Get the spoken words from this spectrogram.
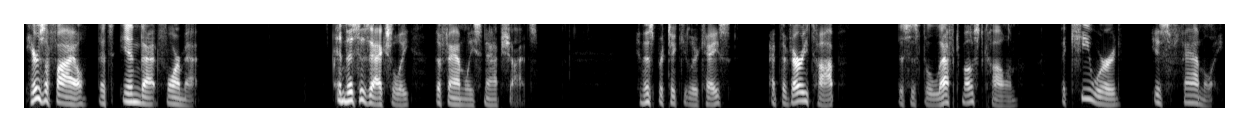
here's a file that's in that format. And this is actually the family snapshots. In this particular case, at the very top, this is the leftmost column, the keyword is family.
